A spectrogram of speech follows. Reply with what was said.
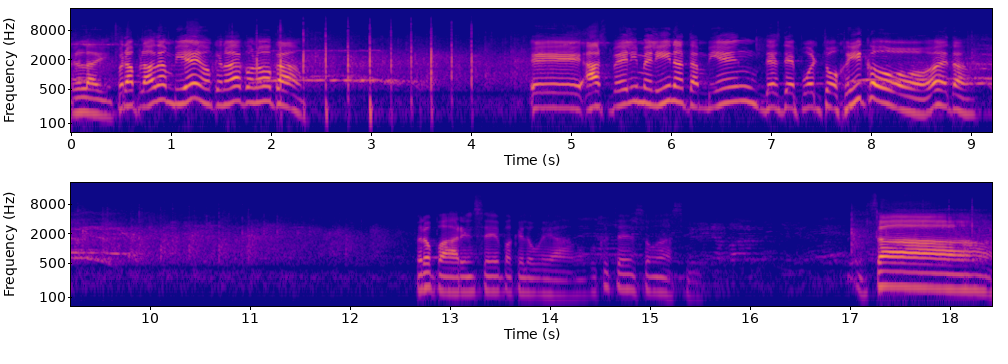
Ahí. Pero aplaudan bien, aunque no la conozcan. Eh, Asbel y Melina también desde Puerto Rico. ¿Dónde están? Pero párense para que lo veamos, porque ustedes son así. Está.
